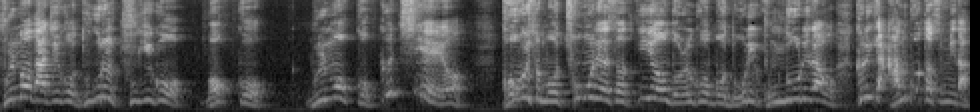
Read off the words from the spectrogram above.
굶어가지고 누구를 죽이고 먹고 물 먹고 끝이에요. 거기서 뭐 총원에서 뛰어놀고 뭐 놀이 공놀이라고 그런 게 아무것도 없습니다.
